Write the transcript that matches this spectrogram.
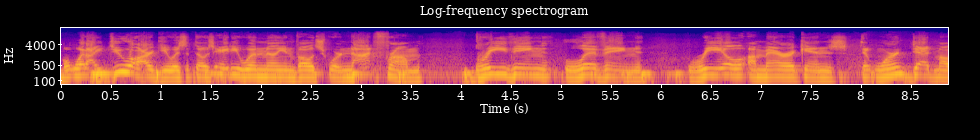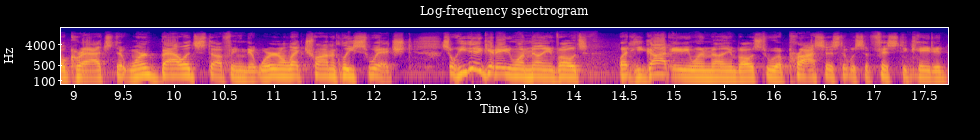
But what I do argue is that those 81 million votes were not from breathing, living, real Americans that weren't Democrats, that weren't ballot stuffing, that weren't electronically switched. So he did get 81 million votes, but he got 81 million votes through a process that was sophisticated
